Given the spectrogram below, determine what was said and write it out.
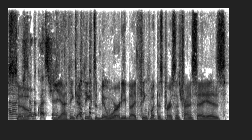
I don't so, understand the question. Yeah, I think I think it's a bit wordy, but I think what this person is trying to say is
